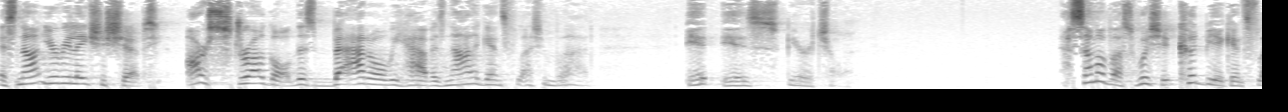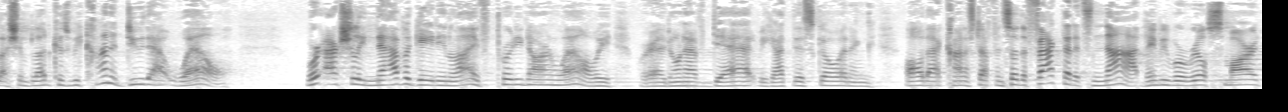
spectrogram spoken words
It's not your relationships. Our struggle, this battle we have, is not against flesh and blood, it is spiritual. Now, some of us wish it could be against flesh and blood because we kind of do that well we're actually navigating life pretty darn well. We, we don't have debt, we got this going, and all that kind of stuff. And so the fact that it's not, maybe we're real smart,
